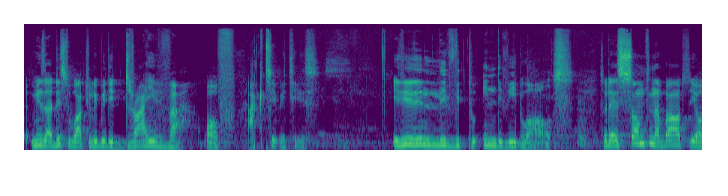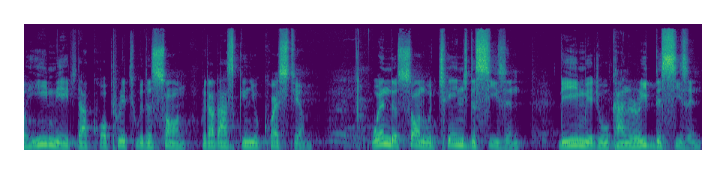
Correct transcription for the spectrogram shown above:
It means that this will actually be the driver of activities. He didn't leave it to individuals. So there's something about your image that cooperates with the sun without asking you question. When the sun would change the season, the image will can read the season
